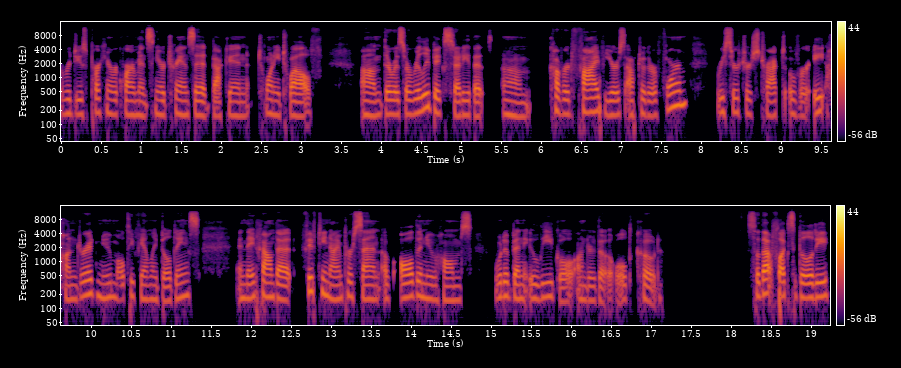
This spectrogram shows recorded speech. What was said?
reduced parking requirements near transit back in 2012. Um, there was a really big study that um, covered five years after the reform. Researchers tracked over 800 new multifamily buildings, and they found that 59% of all the new homes would have been illegal under the old code. So that flexibility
